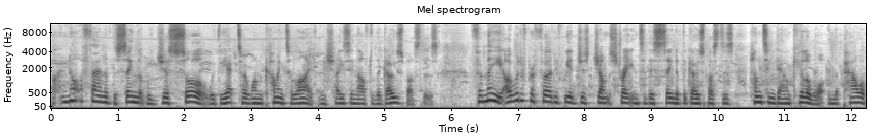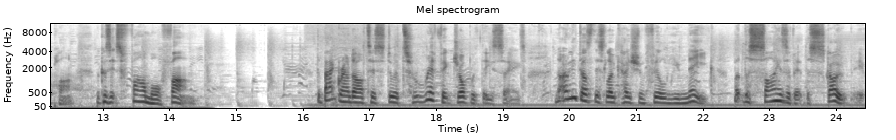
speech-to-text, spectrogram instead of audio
but I'm not a fan of the scene that we just saw with the Ecto 1 coming to life and chasing after the Ghostbusters. For me, I would have preferred if we had just jumped straight into this scene of the Ghostbusters hunting down Killerwatt in the power plant, because it's far more fun. The background artists do a terrific job with these scenes. Not only does this location feel unique, but the size of it, the scope, it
